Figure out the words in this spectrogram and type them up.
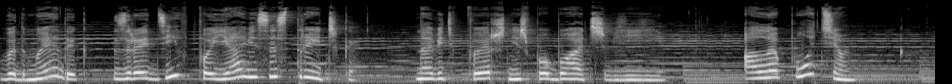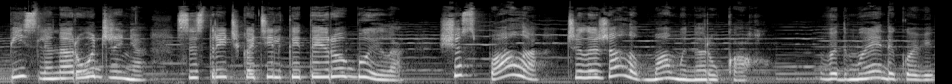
Ведмедик зрадів появі сестрички, навіть перш ніж побачив її. Але потім, після народження, сестричка тільки те й робила, що спала чи лежала в мами на руках. Ведмедикові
